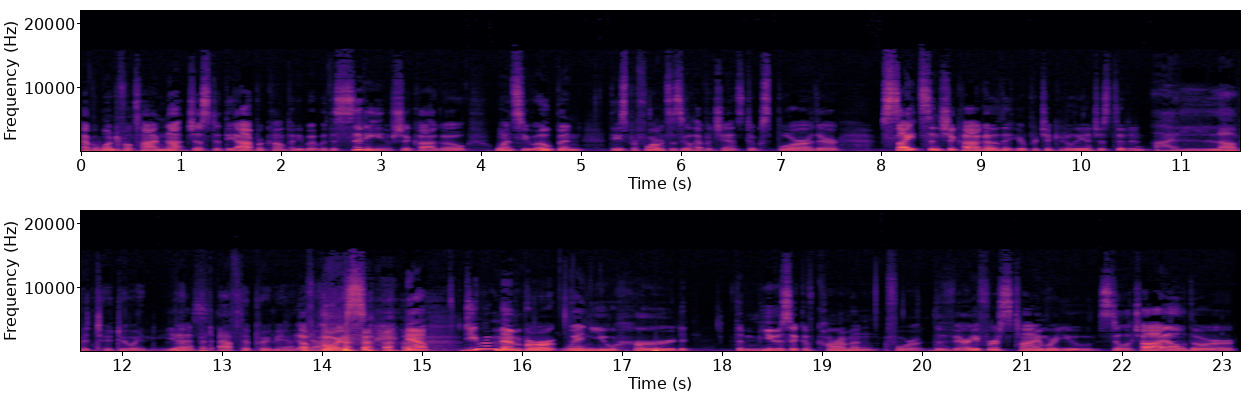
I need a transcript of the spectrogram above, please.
have a wonderful time, not just at the Opera Company, but with the city of Chicago. Once you open these performances, you'll have a chance to explore. Are there sites in Chicago that you're particularly interested in? I love it to do it. Yes, but, but after premiere, of yeah. course. now, do you remember when you heard? The music of Carmen for the very first time? Were you still a child, or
